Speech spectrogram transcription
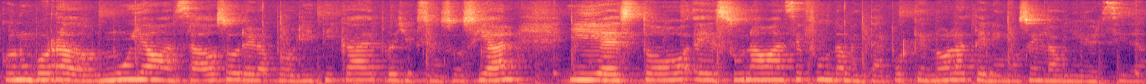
con un borrador muy avanzado sobre la política de proyección social y esto es un avance fundamental porque no la tenemos en la universidad.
